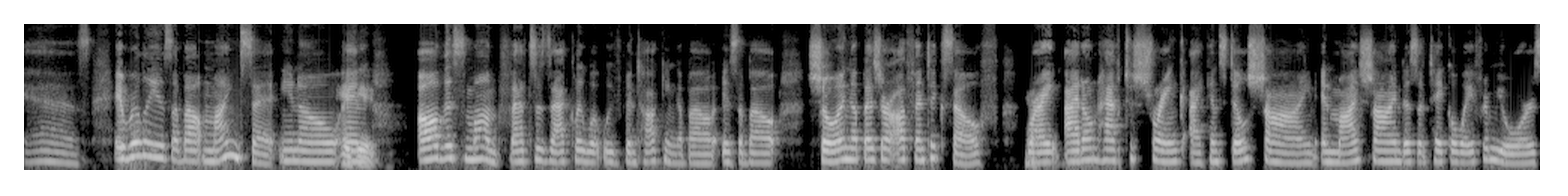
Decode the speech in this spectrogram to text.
Yes, it really is about mindset, you know, it and is. all this month that's exactly what we've been talking about is about showing up as your authentic self right i don't have to shrink i can still shine and my shine doesn't take away from yours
